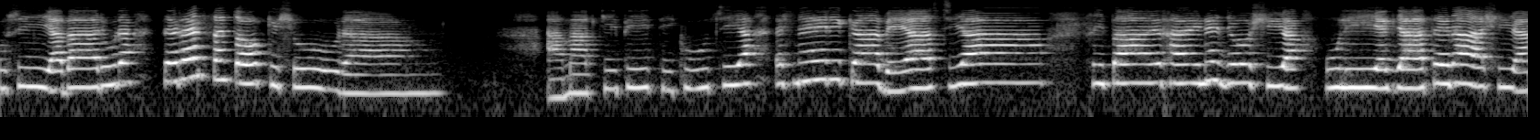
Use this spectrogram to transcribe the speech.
guzia barura, zerrentzen tokixura. Amak tipitik utzia, ez nerik abeazia. Tripa errain ez josia, uliek jatera asia.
